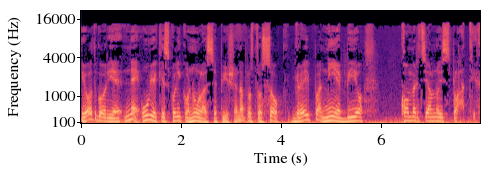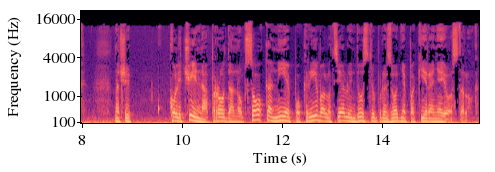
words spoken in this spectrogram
I odgovor je ne, uvijek je s koliko nula se piše. Naprosto sok grejpa nije bio komercijalno isplativ. Znači, količina prodanog soka nije pokrivalo cijelu industriju proizvodnje pakiranja i ostalog.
